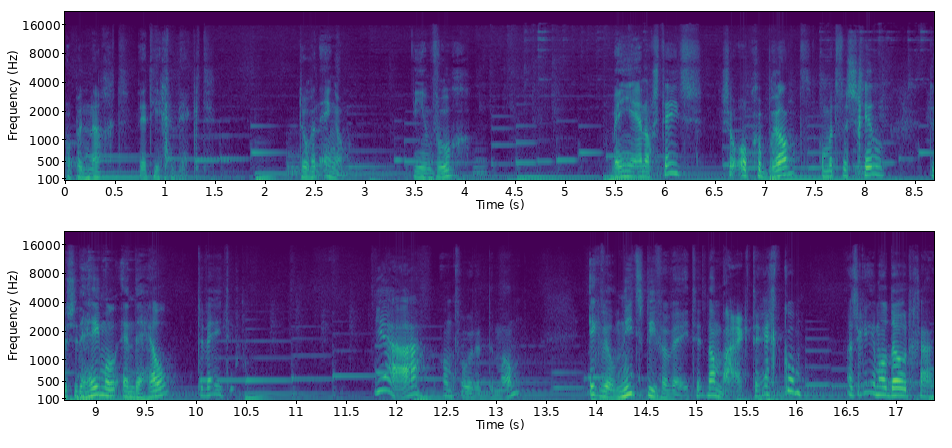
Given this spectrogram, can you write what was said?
Op een nacht werd hij gewekt door een engel die hem vroeg: Ben je er nog steeds zo op gebrand om het verschil tussen de hemel en de hel te weten? Ja, antwoordde de man. Ik wil niets liever weten dan waar ik terecht kom als ik eenmaal doodga.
